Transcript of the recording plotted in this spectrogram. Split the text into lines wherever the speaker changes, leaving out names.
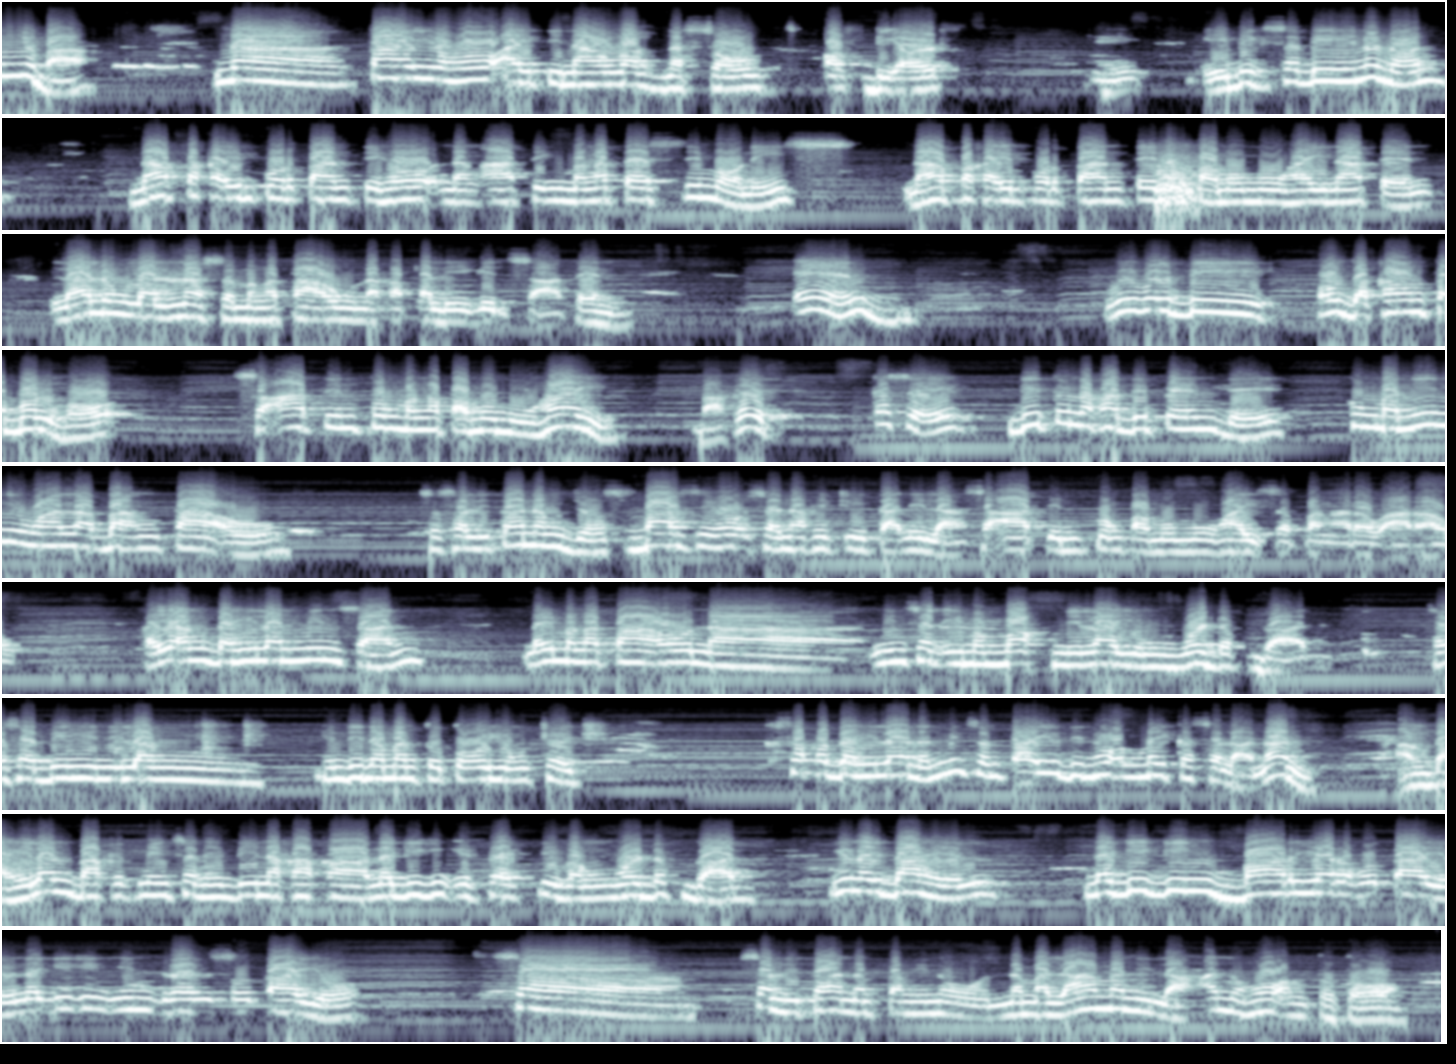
Alam nyo ba na tayo ho ay tinawag na salt of the earth? Okay? Ibig sabihin nun, nun, napaka-importante ho ng ating mga testimonies, napaka-importante ng pamumuhay natin, lalong-lalo na sa mga taong nakapaligid sa atin. And, we will be hold accountable ho sa atin pong mga pamumuhay. Bakit? Kasi dito nakadepende kung maniniwala ba ang tao sa salita ng Diyos base ho sa nakikita nila sa atin pong pamumuhay sa pang-araw-araw. Kaya ang dahilan minsan, may mga tao na minsan imamock nila yung Word of God, sasabihin nilang hindi naman totoo yung church, sa kadahilanan, minsan tayo din ho ang may kasalanan. Ang dahilan bakit minsan hindi nakaka nagiging effective ang word of God, yun ay dahil nagiging barrier ho tayo, nagiging hindrance ho tayo sa salita ng Panginoon na malaman nila ano ho ang totoo.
